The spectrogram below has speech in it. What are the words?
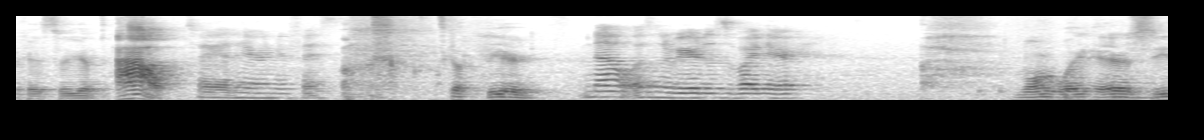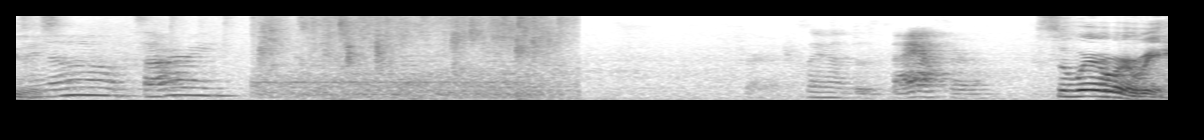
Okay, so you have to, ow! So you had hair in your face. it's got beard. No, it wasn't a beard, it was white hair. More white hairs, Jesus. No, sorry. Clean up this bathroom. So where were we?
